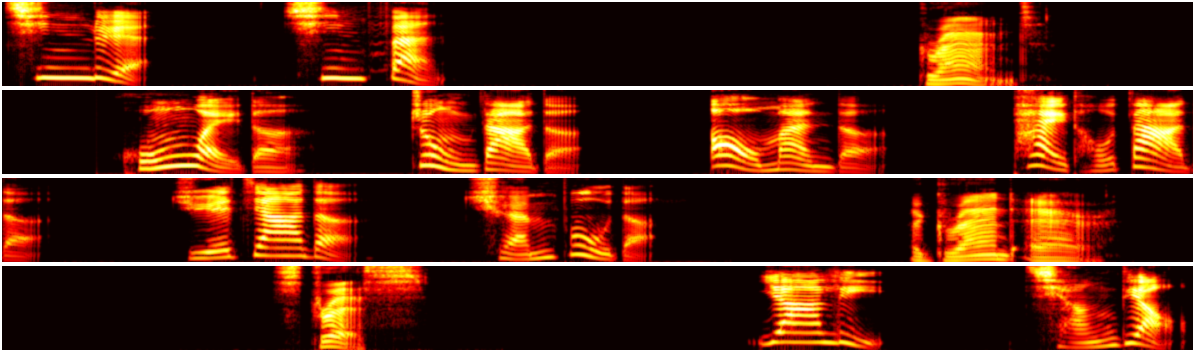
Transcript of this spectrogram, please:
侵略、侵犯。 grand, 宏伟的、重大的、傲慢的、派头大的、绝佳的、全部的。 a grand air. Stress, 压力、强调、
